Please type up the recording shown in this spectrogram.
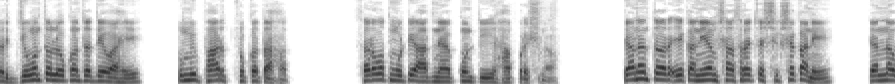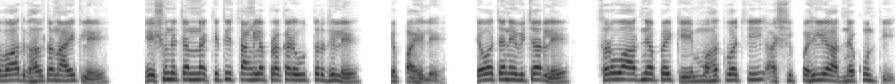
तर जिवंत लोकांचा देव आहे. तुम्ही फार चुकत आहात. सर्वात मोठी आज्ञा कोणती? हा प्रश्न. त्यानंतर एका नियमशास्त्राच्या शिक्षकाने त्यांना वाद घालताना ऐकले. येशूने त्यांना किती चांगल्या प्रकारे उत्तर दिले ते पाहिले. तेव्हा त्याने विचारले सर्व आज्ञापैकी महत्वाची अशी पहिली आज्ञा कोणती?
